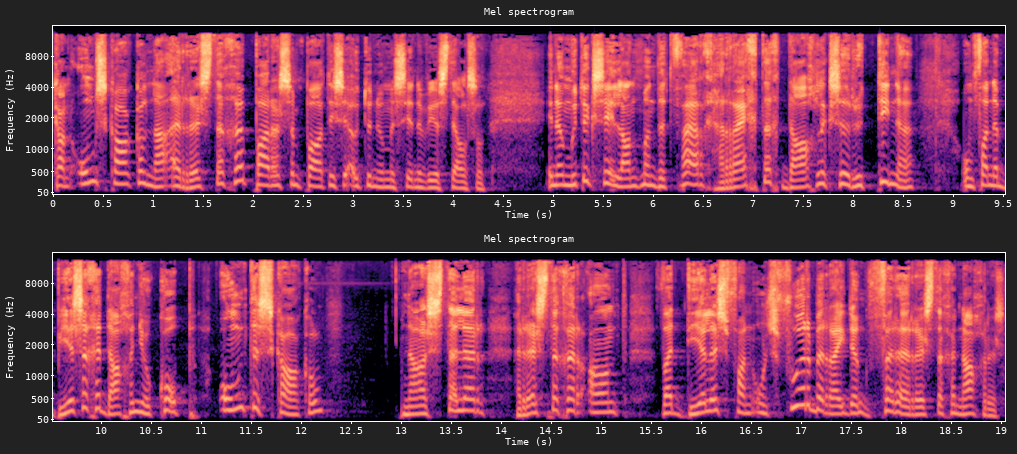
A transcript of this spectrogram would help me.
kan omskakel na 'n rustige parasimpatiese autonome senuweestelsel. En nou moet ek sê landman dit verg regtig daaglikse rotine om van 'n besige dag in jou kop om te skakel na 'n stiller, rustiger aand wat deel is van ons voorbereiding vir 'n rustige nagrus.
